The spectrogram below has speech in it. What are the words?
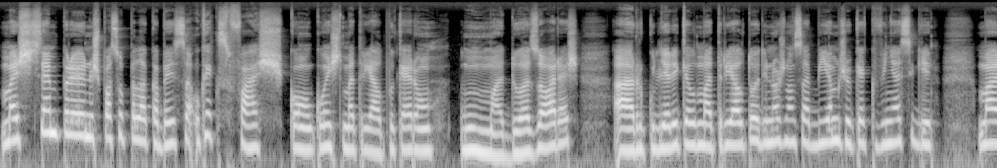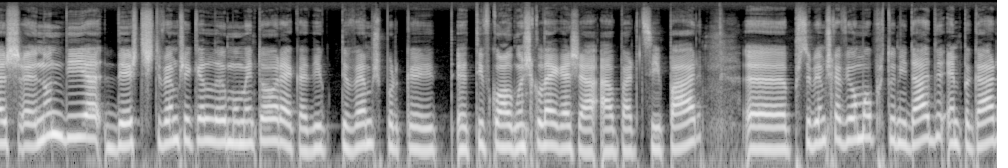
mas sempre nos passou pela cabeça o que é que se faz com, com este material, porque eram uma, duas horas a recolher aquele material todo e nós não sabíamos o que é que vinha a seguir. Mas uh, num dia destes tivemos aquele momento eureka, digo tivemos porque uh, tive com alguns colegas a, a participar, percebemos que havia uma oportunidade em pegar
